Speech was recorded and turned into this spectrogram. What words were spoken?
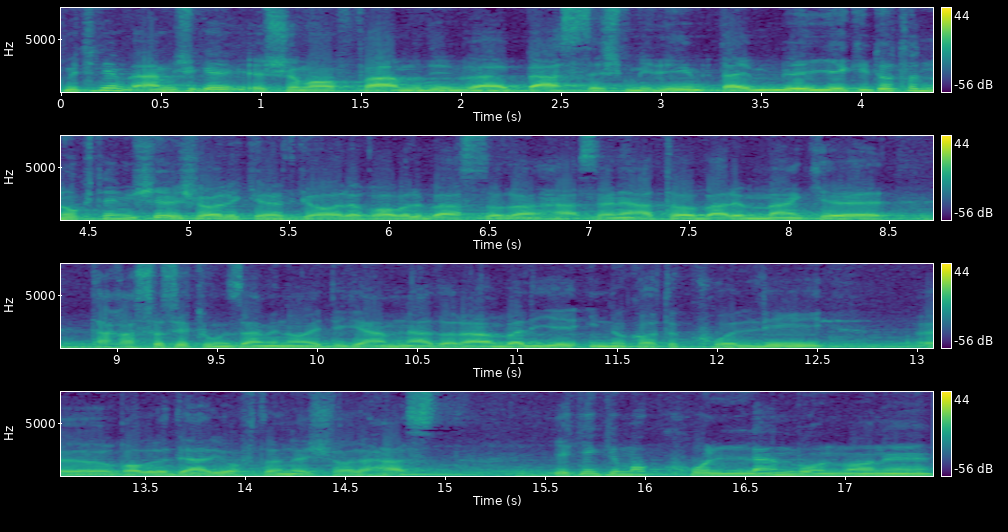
می‌تونیم همیشه که شما فرمودین و بستش میدیم در یکی دو تا نکته میشه اشاره کرد که آره قابل بست دادن هست. یعنی حتی برای من که تخصصی تو زمین های دیگه هم ندارم ولی این نکات کلی قابل دریافتن اشاره هست. یکی اینکه ما کلا به عنوان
